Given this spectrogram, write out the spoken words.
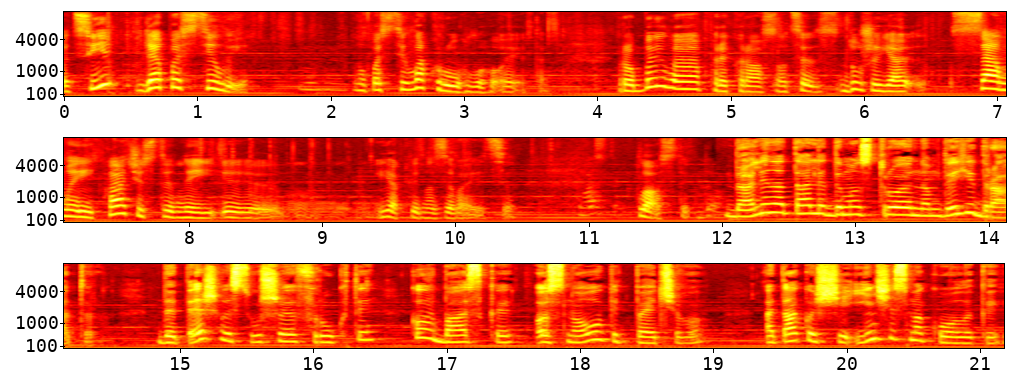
оці для пастіли. Ну, пастіла круглого. Это. Робила прекрасно. Це дуже я самий качественний, е, як він називається? Пластик. да. Далі Наталя демонструє нам дегідратор, де теж висушує фрукти, ковбаски, основу під печиво, а також ще інші смаколики,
